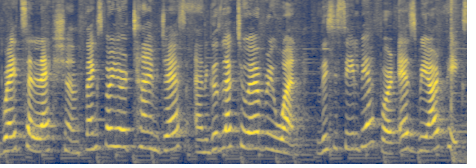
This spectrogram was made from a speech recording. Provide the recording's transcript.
Great selection. Thanks for your time, Jeff, and good luck to everyone. This is Silvia for SBR Picks.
